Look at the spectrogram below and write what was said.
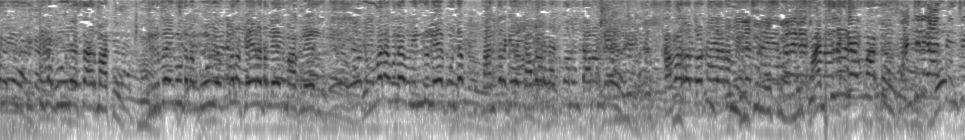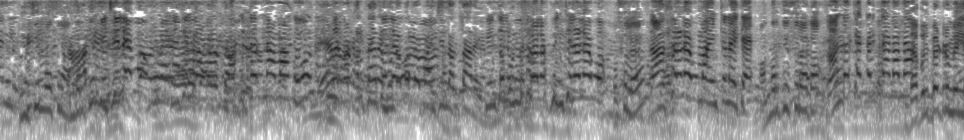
మేము. ఇట్లా భూమి లేదు సార్ మాకు. ఇరవై గుంటల భూమి ఎవ్వర పేరట లేదు మాకు లేదు. ఎవ్వరకు లేవు ఇల్లు లేకుండా మంతలకి కవర్ కట్టుకొని ఉంటాను మేము. కవర్లతో ఉంటాను మేము. మంచిది లేవు మాకు. మంచిది వస్తారు పింఛన్లు. ముసలోళ్ళకి పింఛన్లు లేవు అసలు లేవు మా ఇంట్లో అయితే అందరికి ఎక్కడికి ఇస్తాడన్నా? డబుల్ బెడ్రూమ్ ఇల్లు?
